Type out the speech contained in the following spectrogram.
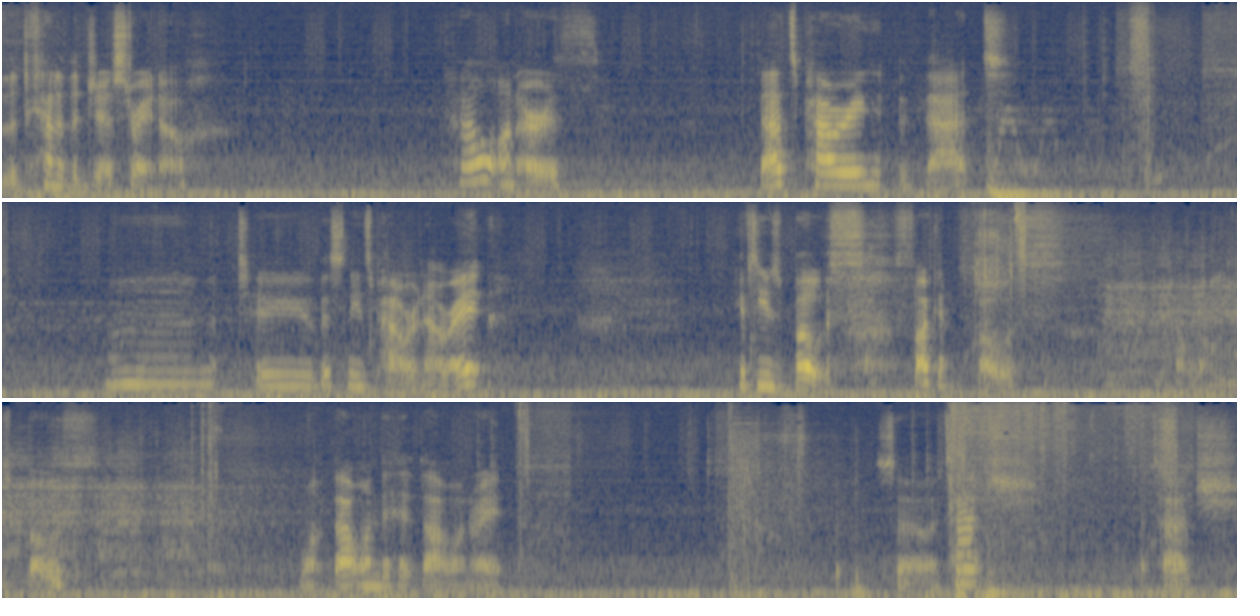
the kind of the gist right now. How on earth? That's powering that. One, two. This needs power now, right? You have to use both. Fucking both. I don't want to use both. Want that one to hit that one, right? So attach, attach,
